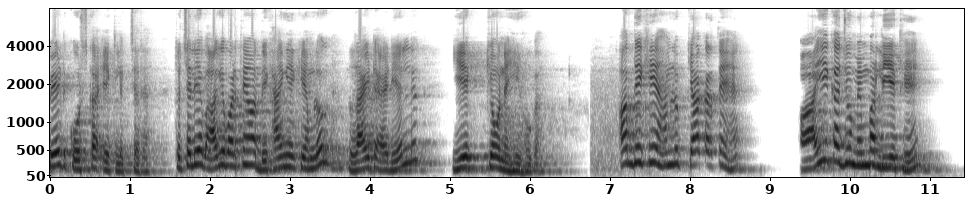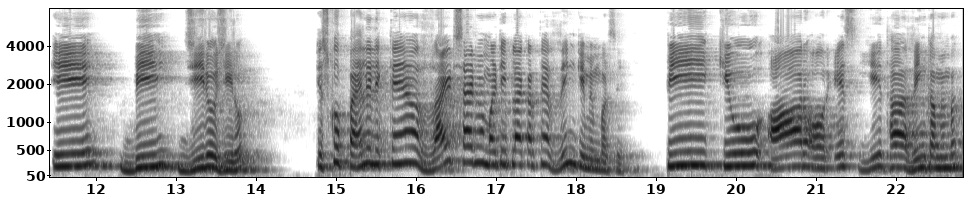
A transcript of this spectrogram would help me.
पेड कोर्स का एक लेक्चर है। तो चलिए अब आगे बढ़ते हैं और दिखाएँगे कि हम लोग राइट आइडियल ये क्यों नहीं होगा। अब देखिए हम लोग क्या करते हैं। आई का जो मेंबर लिए थे ए बी ज़ीरो ज़ीरो इसको पहले लिखते हैं और राइट साइड में मल्टीप्लाई करते हैं रिंग के मेंबर से। पी क्यू आर और एस ये था रिंग का मेंबर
